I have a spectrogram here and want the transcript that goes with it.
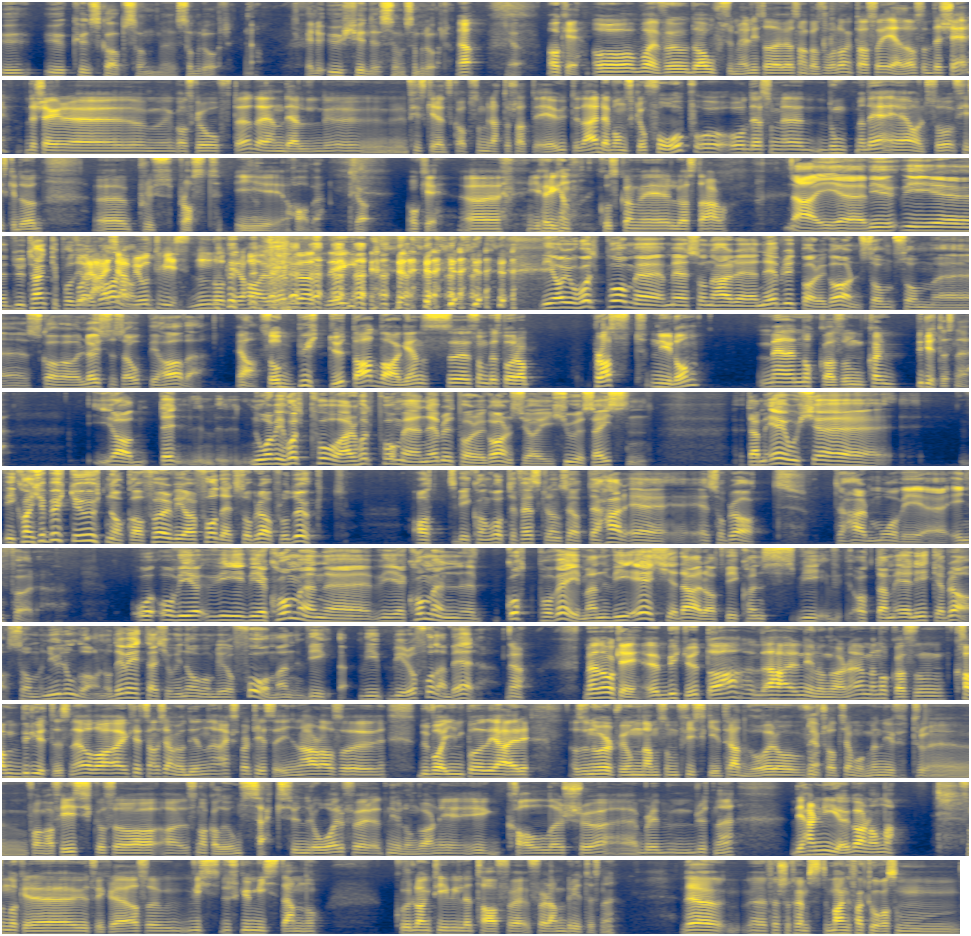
ukunnskap som, som rår. Ja. Eller ukynne som, som rår. Ja. ja. Ok, og bare for å oppsummere litt av det vi har snakka så langt, da, så er det altså Det skjer. Det skjer eh, ganske ofte. Det er en del eh, fiskeredskap som rett og slett er uti der. Det er vanskelig å få opp, og, og det som er dumt med det, er altså fiskedød eh, pluss plast i havet. Ja. Ok. Eh, Jørgen, hvordan kan vi løse det her, da? Nei, eh, vi, vi, eh, Du tenker på de For her kommer jo tvisten. Dere har jo en løsning. Vi har jo holdt på med, med sånne her eh, nedbrytbare garn som, som skal løse seg opp i havet. Ja, Så bytt ut da dagens som består av plast, nylon, med noe som kan brytes ned. Ja, det, nå har vi holdt på, jeg har holdt på med nedbrytbare garn siden i 2016. De er jo ikke Vi kan ikke bytte ut noe før vi har fått et så bra produkt at vi kan gå til fiskerne og si at det her er, er, så bra at det her må vi eh, innføre. Og, og vi, vi, vi, er kommet, eh, vi, er kommet, godt på vei, men vi er ikke der at, kan, at de er like bra som nylongarn. Og det vet jeg ikke om vi noen gang blir å få, men vi, blir å få dem bedre. Ja. Men OK, bytte ut da det her nylongarnet med noe som kan brytes ned. Og da Kristian, kommer jo din ekspertise inn her. da, så Du var inn på de her altså Nå hørte vi om dem som fisker i 30 år og fortsatt kommer opp med nyfanga fisk. Og så eh, snakka du om 600 år før et nylongarn i, i kald sjø eh, blir brutt ned. De her nye garnene da, som dere utvikler, altså hvis du skulle miste dem nå, hvor lang tid vil det ta før, før de brytes ned? Det er uh, først og fremst mange faktorer som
